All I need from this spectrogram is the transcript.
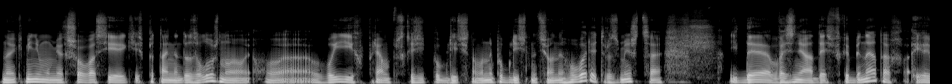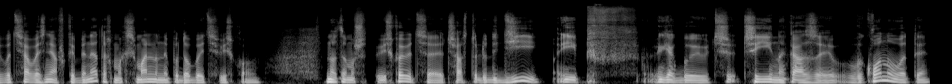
Ну, як мінімум, якщо у вас є якісь питання до залужного, е, ви їх прям скажіть публічно. Вони публічно цього не говорять. Розумієш, це йде возня десь в кабінетах, і оця возня в кабінетах максимально не подобається військовим. Ну тому що військові це часто люди дії, і якби чиї накази виконувати.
